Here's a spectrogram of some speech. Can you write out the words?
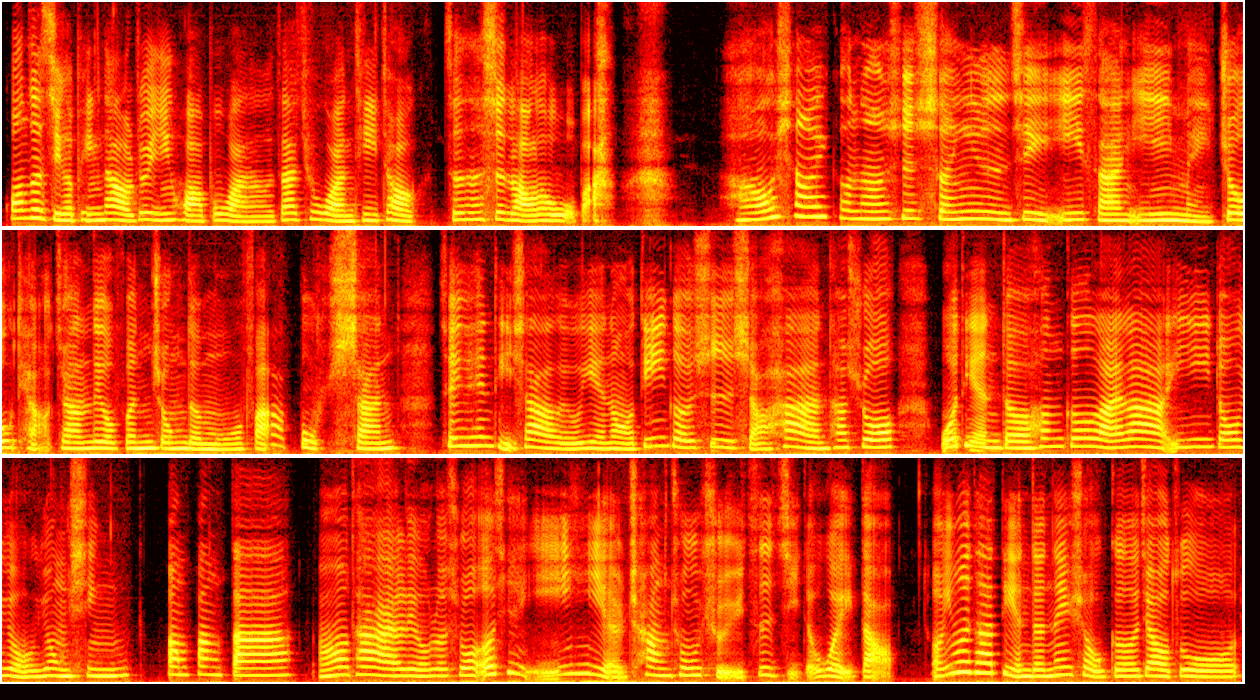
光这几个平台我就已经滑不完了，再去玩 TikTok 真的是饶了我吧。好，下一个呢是声音日记一三一，每周挑战六分钟的魔法不删。这一篇底下留言哦，第一个是小汉，他说我点的哼歌来啦，依依都有用心，棒棒哒。然后他还留了说，而且依依也唱出属于自己的味道哦，因为他点的那首歌叫做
